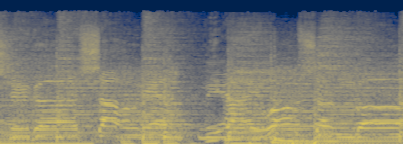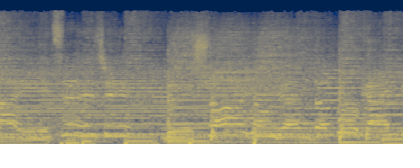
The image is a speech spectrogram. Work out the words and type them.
是个少年，你爱我胜过爱你自己。你说永远都不改变，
